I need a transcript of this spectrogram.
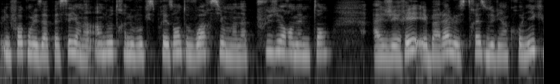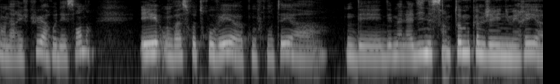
une fois qu'on les a passés, il y en a un autre à nouveau qui se présente, voir si on en a plusieurs en même temps à gérer, et ben là le stress devient chronique et on n'arrive plus à redescendre et on va se retrouver euh, confronté à des, maladies, des symptômes comme j'ai énuméré euh,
